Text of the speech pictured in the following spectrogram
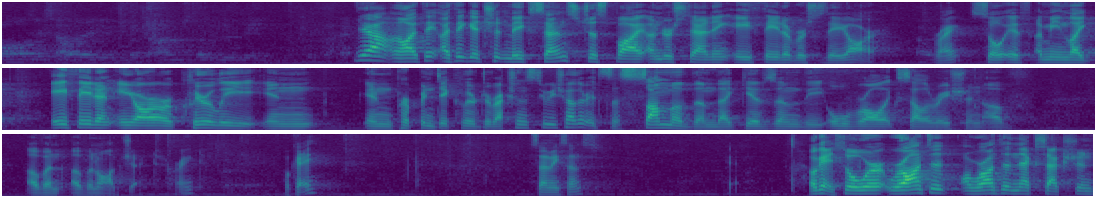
ball is accelerating like arms that lose the head of the? Yeah, well, I think I think it should make sense just by understanding a theta versus AR, right? So if I mean like a theta and AR are clearly in in perpendicular directions to each other, it's the sum of them that gives them the overall acceleration of of an of an object, right? Okay. Does that make sense? Okay. Okay, so we're, we're, on to, we're on to the next section.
